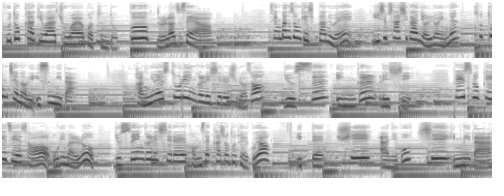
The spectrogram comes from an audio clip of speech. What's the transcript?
구독하기와 좋아요 버튼도 꾹 눌러주세요. 생방송 게시판 외에 24시간 열려있는 소통 채널이 있습니다. 광유의 스토리 English를 줄여서 뉴스 잉글리시 페이스북 페이지에서 우리말로 뉴스 잉글리시를 검색하셔도 되고요. 이때 쉬 아니고 시입니다.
